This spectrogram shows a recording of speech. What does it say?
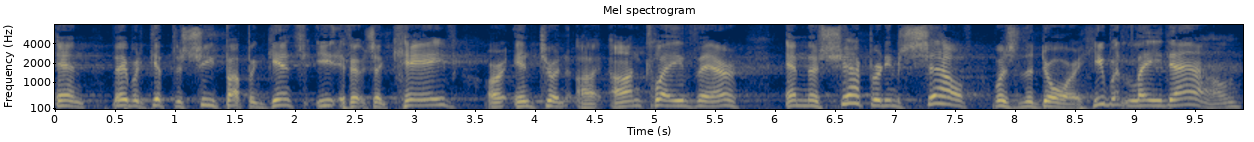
and they would get the sheep up against if it was a cave or into an uh, enclave there. And the shepherd himself was the door. He would lay down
